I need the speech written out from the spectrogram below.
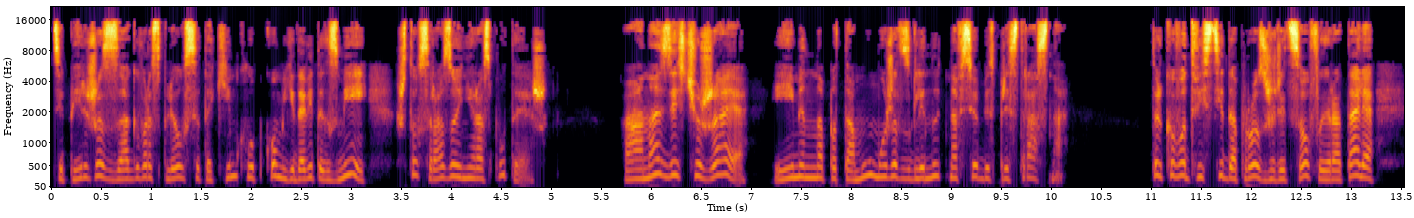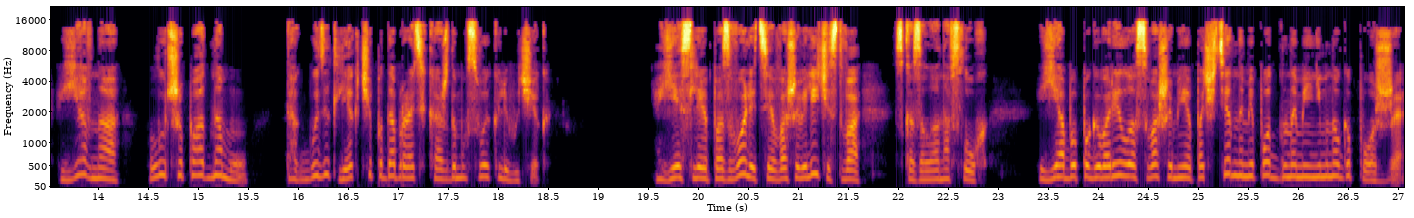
Теперь же заговор сплелся таким клубком ядовитых змей, что сразу и не распутаешь. А она здесь чужая, и именно потому может взглянуть на все беспристрастно. Только вот вести допрос жрецов и Роталя явно лучше по одному, так будет легче подобрать каждому свой ключик. «Если позволите, Ваше Величество», — сказала она вслух, — «я бы поговорила с вашими почтенными подданными немного позже,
